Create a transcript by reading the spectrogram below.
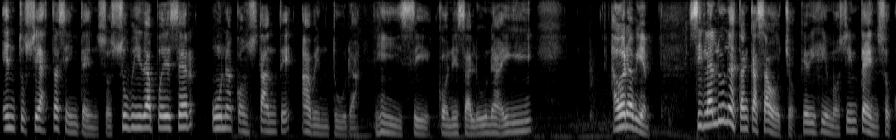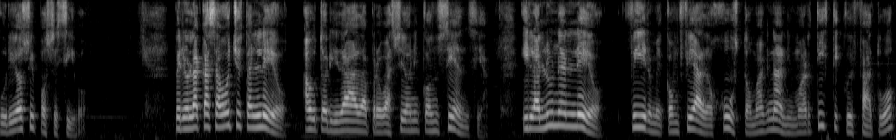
entusiastas e intensos. Su vida puede ser una constante aventura. Y sí, con esa luna ahí. Ahora bien, si la luna está en casa 8, que dijimos, intenso, curioso y posesivo, pero la casa 8 está en Leo, autoridad, aprobación y conciencia, y la luna en Leo, firme, confiado, justo, magnánimo, artístico y fatuo,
